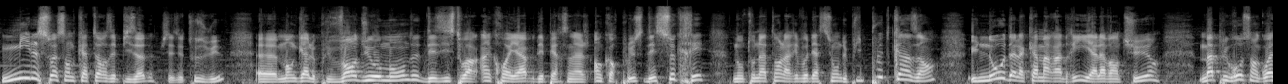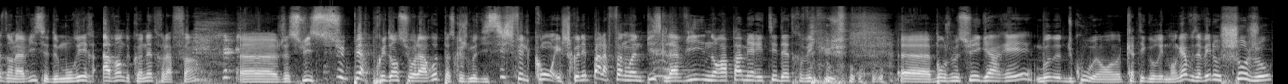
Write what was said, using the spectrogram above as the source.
1074 épisodes, je les ai tous vus. Euh, manga le plus vendu au monde, des histoires incroyables, des personnages encore plus, des secrets dont on attend la révélation depuis plus de 15 ans, une ode à la camaraderie et à l'aventure. Ma plus grosse angoisse dans la vie, c'est de mourir avant de connaître la fin. Euh, je suis super prudent sur la route parce que je me dis si je fais le con et que je connais pas la fin de One Piece, la vie n'aura pas mérité d'être vécue. Euh, bon, je me suis égaré. Bon, du coup, en catégorie de manga, vous avez le shojo,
